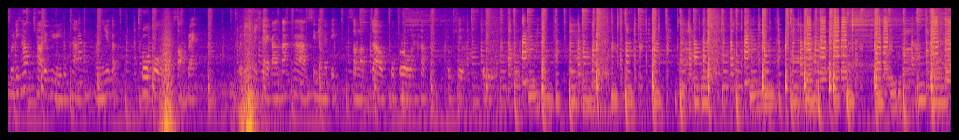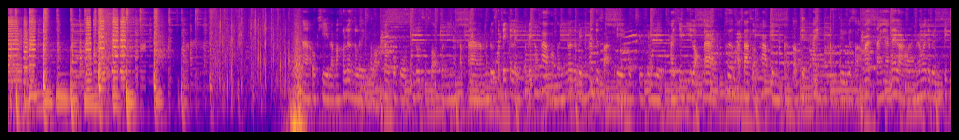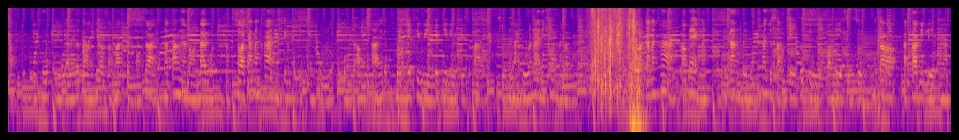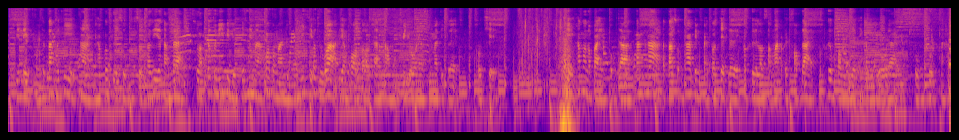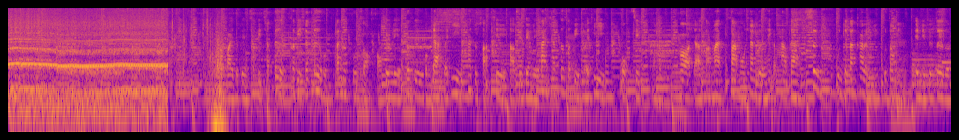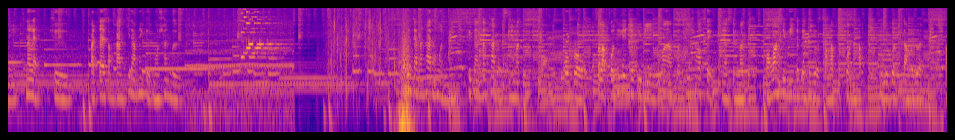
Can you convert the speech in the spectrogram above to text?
สวัสดีครับ ชาว APV ทุกท่าน วันนี้กับ GoPro 2 Black วันนี้จะมาแชร์การตั้งค่า Cinematic สำหรับเจ้า GoPro นะครับ โอเค ไปดู เคเรามาเข้าเรื่องกันเลยสำหรับเจ้า GoPro Hero 12 ตัวนี้นะครับอ่ามันดูสเปคกันเลยสเปคคร่าวๆของตัวนี้ก็จะเป็น 5.3K 60 เฟรมเรท High GP หลอกได้ เพิ่มอัตราส่วนภาพเป็น8ต่อ7ให้คือสามารถใช้งานได้หลากหลายไม่ว่าจะเป็น TikTok YouTube หรืออะไรก็ตามที่เราสามารถเป็นออฟได้แนวตั้งแนวนอนได้หมดนะครับสำหรับการตั้งค่าเนี่ย Cinematic ของผมเนี่ยผมจะเอามาใช้กับโดรน FPV FPV Freestyle คือไปหาดูกันได้ในช่องนะครับสำหรับการตั้งค่ารอบแรกนะผมจะตั้งเป็น 5.3K ก็คือความละเอียดสูงสุด แล้วก็อัตราบิตเรทนะครับ บิตเรทผมจะตั้งไว้ที่5นะครับ ก็คือสูงสุดเท่าที่จะทำได้สำหรับเจ้าตัวนี้บิตเรทที่ให้มาก็ประมาณ 120 ก็ถือว่าเพียงพอสำหรับการทำวิดีโอแนวซิมาติกเลย โอเค โอเคขั้นตอนต่อไปผมจะตั้งค่าอัตราส่วนภาพเป็น 8 ต่อ 7 เลย ก็คือเราสามารถเอาไปครอปได้ เพิ่มความละเอียดให้กับวิดีโอได้สูงสุดนะครับ ไปจะเป็นสปีดชัตเตอร์สปีดชัตเตอร์ผมตั้งเป็นคูณ2ของเฟรมเรทก็คือผมจะไว้ที่ 5.3K 30เฟรมเรทตั้งชัตเตอร์สปีดไว้ที่ 60 นะครับ ก็จะสามารถสร้างโมชั่นเบลอให้กับภาพได้ ซึ่งถ้าคุณจะตั้งค่าแบบนี้ คุณต้องมี ND filter ตัวนี้ นั่นแหละคือปัจจัยสำคัญที่ทำให้เกิด motion blur การตั้งค่าทั้งหมดนี้คือการตั้งค่าแบบซีนิมัตต์ของ GoPro สำหรับคนที่เล่น FPV หรือว่าคนที่ชอบเสพแนว cinematic หวังว่าคลิปนี้จะเป็นประโยชน์สำหรับทุกคนนะครับอย่าลืมกดติดตามไปด้วยไป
